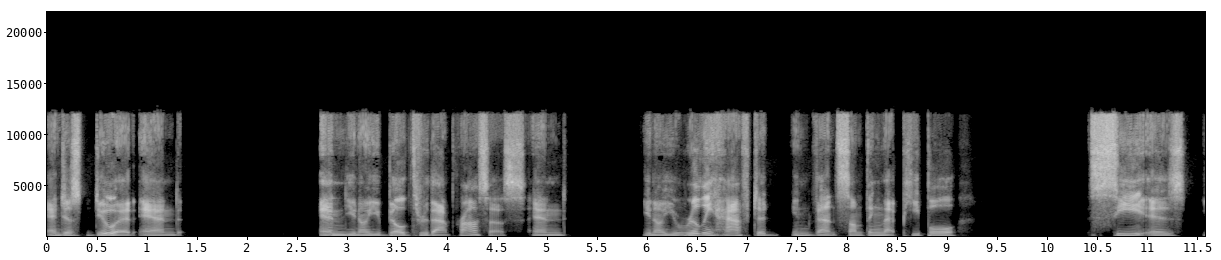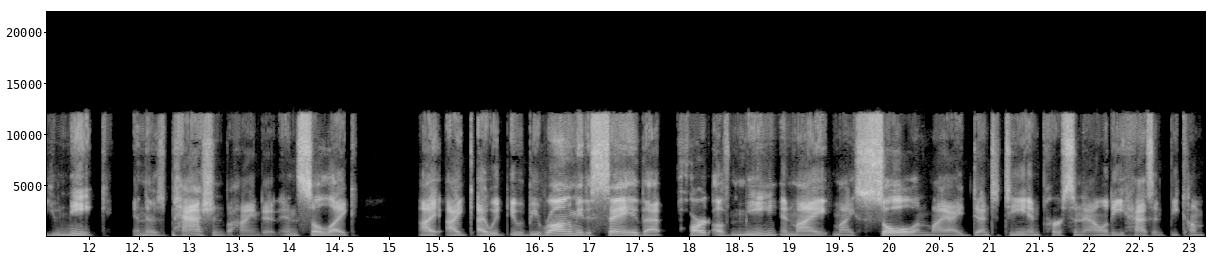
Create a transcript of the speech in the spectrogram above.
and just do it. And, and, you know, you build through that process. And, you know, you really have to invent something that people see is unique and there's passion behind it. And so like I I I would it would be wrong of me to say that part of me and my my soul and my identity and personality hasn't become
